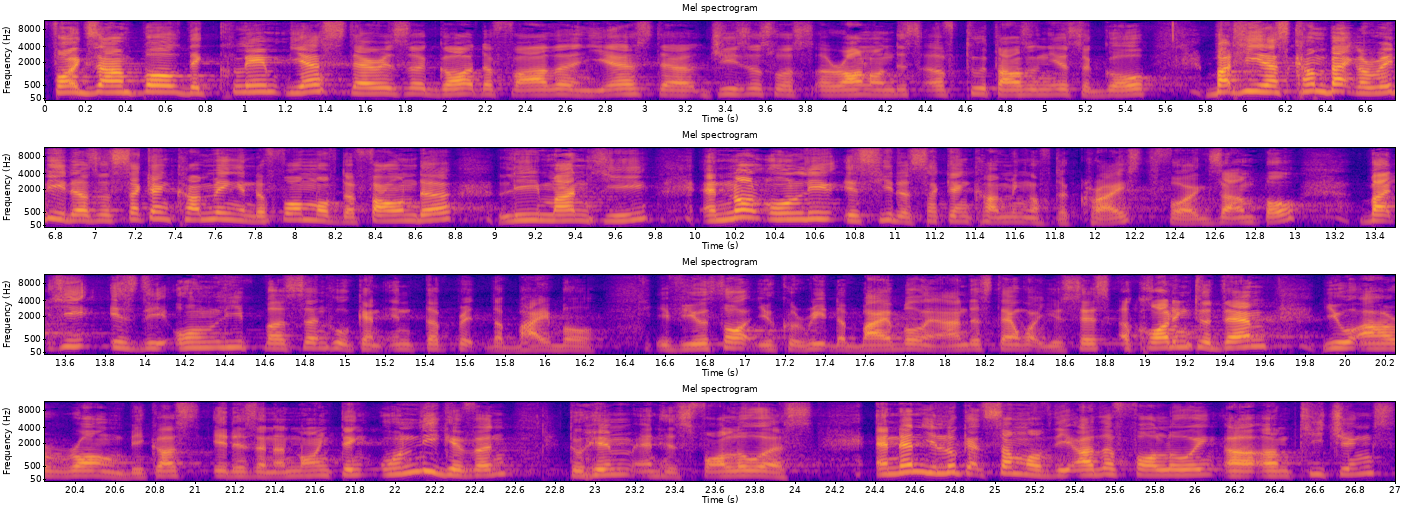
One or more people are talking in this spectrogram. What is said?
For example, they claim, yes, there is a God the Father, and yes, there, Jesus was around on this earth 2,000 years ago, but he has come back already. There's a second coming in the form of the founder, Lee Man Hee. And not only is he the second coming of the Christ, for example, but he is the only person who can interpret the Bible. If you thought you could read the Bible and understand what you says, according to them, you are wrong because it is an anointing only given to him and his followers. And then you look at some of the other following uh, um, teachings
